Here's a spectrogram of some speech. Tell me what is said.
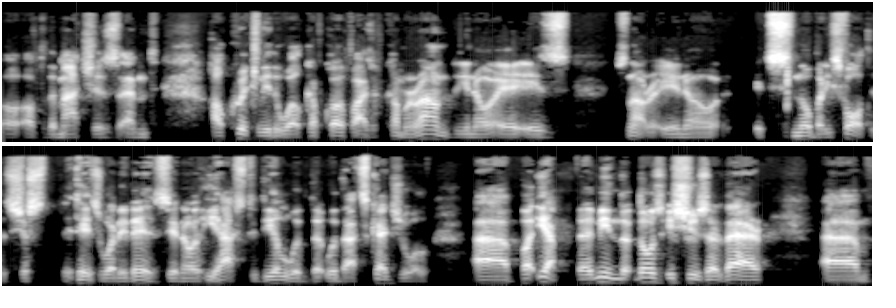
of the matches and how quickly the World Cup qualifiers have come around, you know, is it's not you know it's nobody's fault. It's just it is what it is. You know, he has to deal with the, with that schedule. Uh, but yeah, I mean th- those issues are there. Um,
